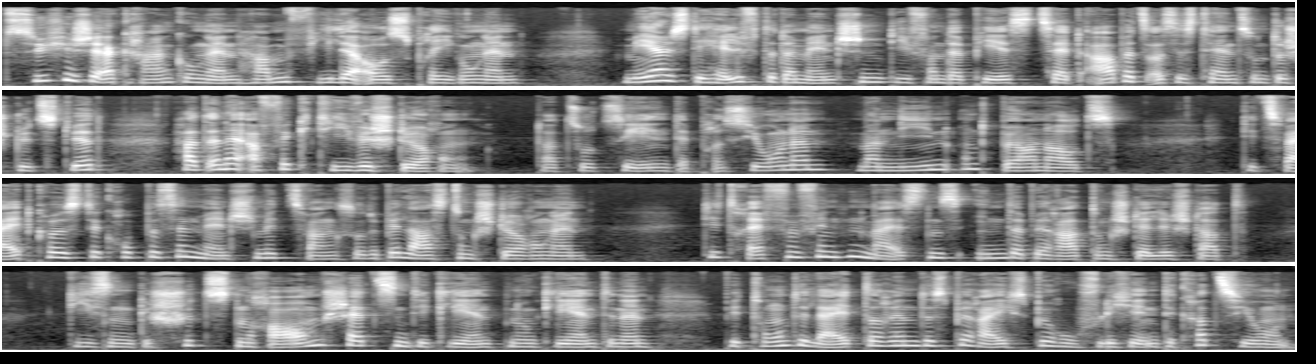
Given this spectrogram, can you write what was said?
Psychische Erkrankungen haben viele Ausprägungen. Mehr als die Hälfte der Menschen, die von der PSZ Arbeitsassistenz unterstützt wird, hat eine affektive Störung. Dazu zählen Depressionen, Manien und Burnouts. Die zweitgrößte Gruppe sind Menschen mit Zwangs- oder Belastungsstörungen. Die Treffen finden meistens in der Beratungsstelle statt. Diesen geschützten Raum schätzen die Klienten und Klientinnen, betont die Leiterin des Bereichs berufliche Integration.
